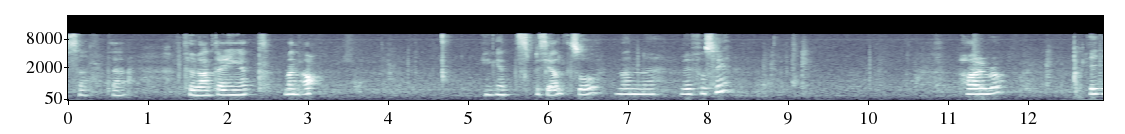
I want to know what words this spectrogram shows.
så att eh, förväntar förväntar inget. Men ja. Inget speciellt så, men eh, vi får se. Ha det bra. Hej.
